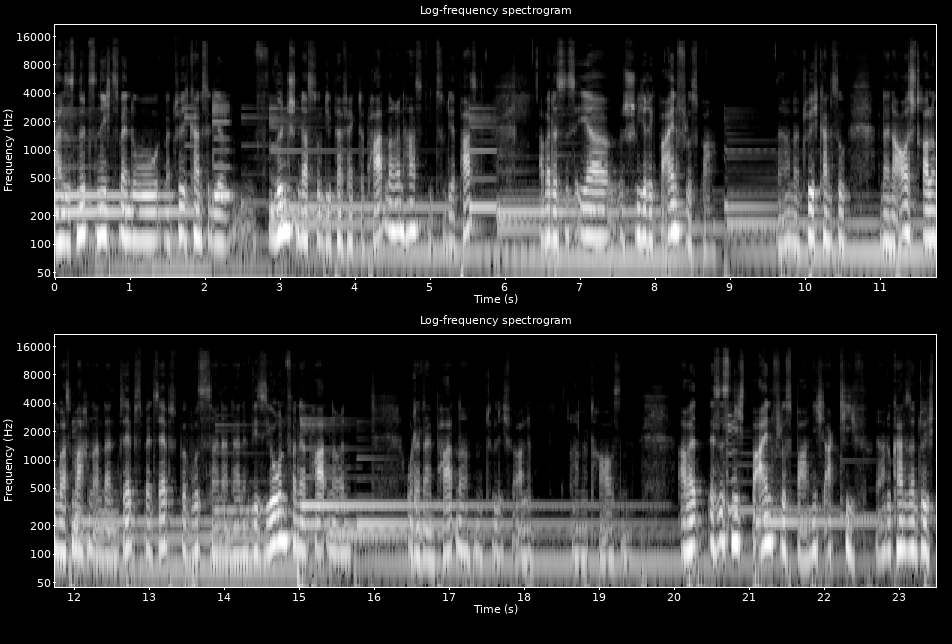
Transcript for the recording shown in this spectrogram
Also es nützt nichts, wenn du, natürlich kannst du dir wünschen, dass du die perfekte Partnerin hast, die zu dir passt, aber das ist eher schwierig beeinflussbar. Natürlich kannst du an deiner Ausstrahlung was machen, an deinem Selbstwert, Selbstbewusstsein, an deiner Vision von der Partnerin oder deinem Partner, natürlich für alle, alle draußen. Aber es ist nicht beeinflussbar, nicht aktiv. Ja, du kannst natürlich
